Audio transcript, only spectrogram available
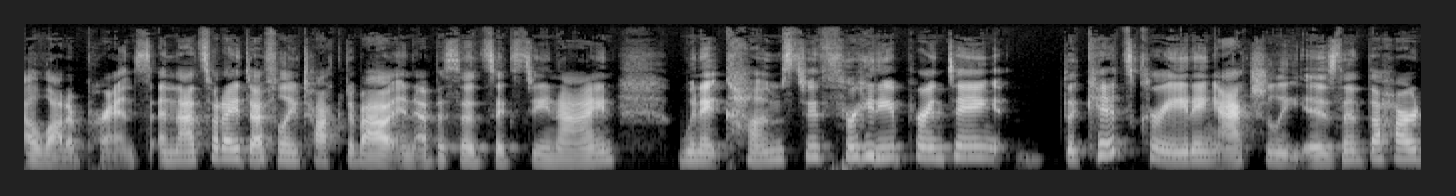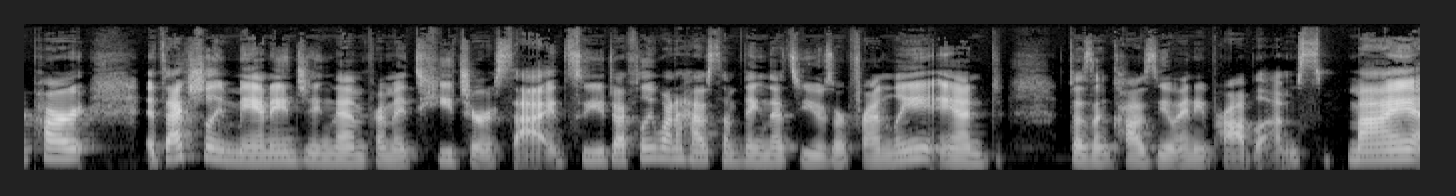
a lot of prints. And that's what I definitely talked about in episode 69. When it comes to 3D printing, the kids creating actually isn't the hard part. It's actually managing them from a teacher side. So you definitely want to have something that's user friendly and doesn't cause you any problems. My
